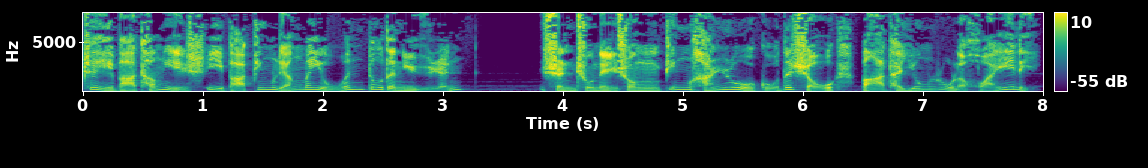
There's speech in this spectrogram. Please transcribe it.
这把藤椅是一把冰凉没有温度的女人，伸出那双冰寒入骨的手，把她拥入了怀里。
